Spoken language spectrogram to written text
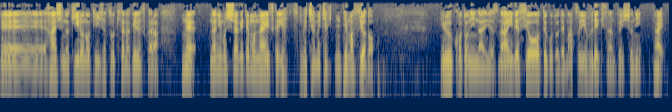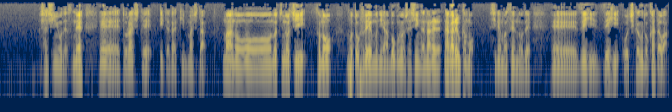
えー、阪神の黄色の T シャツを着ただけですから、ね、何も仕上げてもないですけど、いや、めちゃめちゃ似てますよと。いうことになりですね、いいですよ、ということで、松井秀樹さんと一緒に、はい、写真をですね、えー、撮らせていただきました。まあ、あのー、後々、そのフォトフレームには僕の写真が流れるかもしれませんので、えー、ぜひぜひお近くの方は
